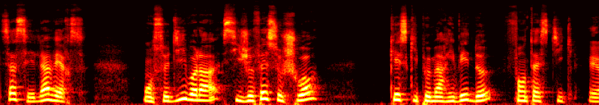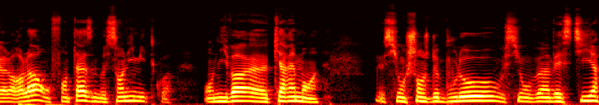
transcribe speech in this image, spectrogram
Ça, c'est l'inverse. On se dit, voilà, si je fais ce choix, qu'est-ce qui peut m'arriver de fantastique? Et alors là, on fantasme sans limite, quoi. On y va euh, carrément. Hein. Si on change de boulot ou si on veut investir,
